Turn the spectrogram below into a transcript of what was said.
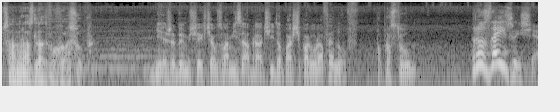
Sam raz dla dwóch osób. Nie, żebym się chciał z wami zabrać i dopaść paru rafenów. Po prostu Rozejrzyj się.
